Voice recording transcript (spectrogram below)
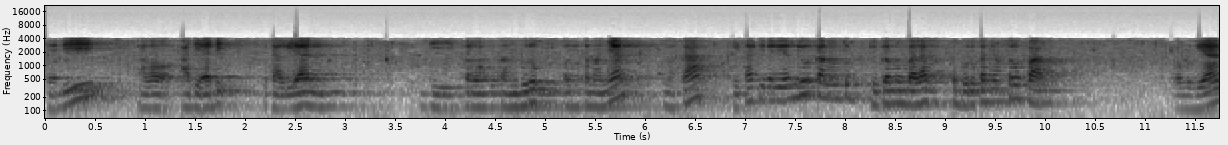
Jadi kalau adik-adik sekalian diperlakukan buruk oleh temannya, maka kita tidak dianjurkan untuk juga membalas keburukan yang serupa. Kemudian,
